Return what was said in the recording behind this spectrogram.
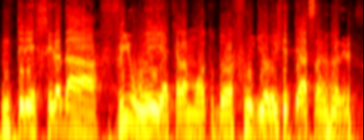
interesseira da Freeway, aquela moto do fudida do GTA San Andreas.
